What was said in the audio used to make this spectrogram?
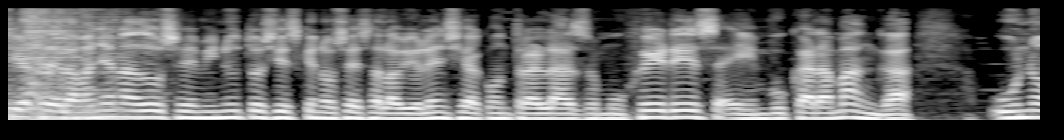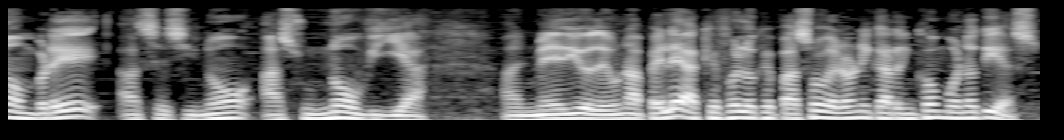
7 de la mañana, 12 minutos, y es que no cesa la violencia contra las mujeres. En Bucaramanga, un hombre asesinó a su novia en medio de una pelea. ¿Qué fue lo que pasó, Verónica Rincón? Buenos días.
